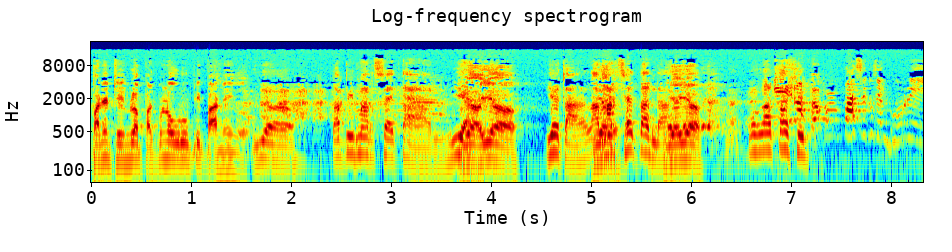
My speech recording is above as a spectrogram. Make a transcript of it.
Bane dinlop pas peno urupi bane kok. Iya, tapi mar setan. Iya iya. Iya ta, lah Iya. mar setan ta. Iya, iya. Wong atas gak kempas iku sing mburi.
